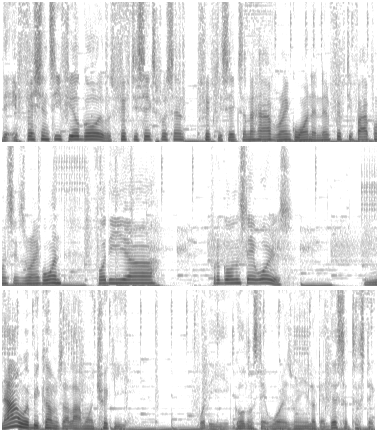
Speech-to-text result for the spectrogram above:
The efficiency field goal it was 56%, 56 and a half, rank one, and then 55.6 rank one for the uh, for the Golden State Warriors. Now it becomes a lot more tricky for the Golden State Warriors when you look at this statistic.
